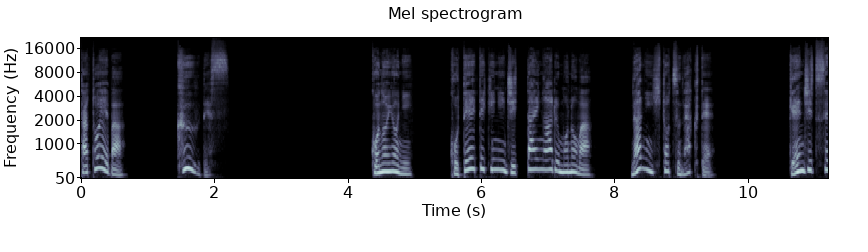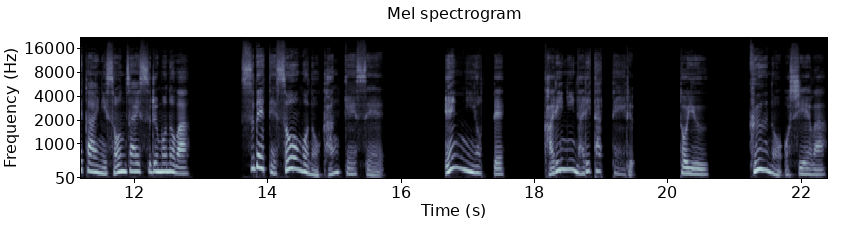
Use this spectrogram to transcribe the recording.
例えば空です。この世に固定的に実体があるものは何一つなくて現実世界に存在するものはすべて相互の関係性縁によって仮に成り立っているという空の教えは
